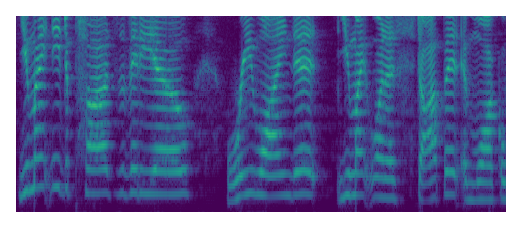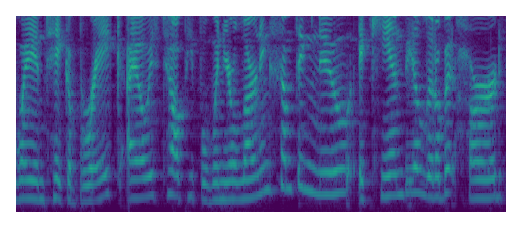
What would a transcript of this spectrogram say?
You might need to pause the video, rewind it. You might want to stop it and walk away and take a break. I always tell people when you're learning something new, it can be a little bit hard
